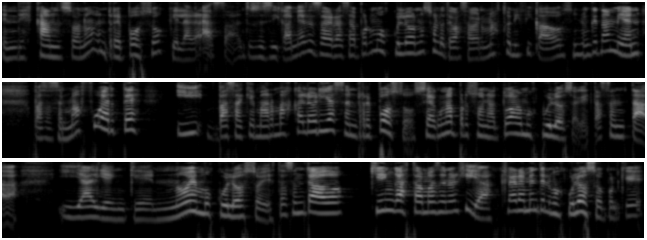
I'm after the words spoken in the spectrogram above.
en descanso, ¿no? En reposo que la grasa. Entonces, si cambias esa grasa por músculo, no solo te vas a ver más tonificado, sino que también vas a ser más fuerte y vas a quemar más calorías en reposo. O sea, una persona toda musculosa que está sentada y alguien que no es musculoso y está sentado, ¿quién gasta más energía? Claramente el musculoso, porque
